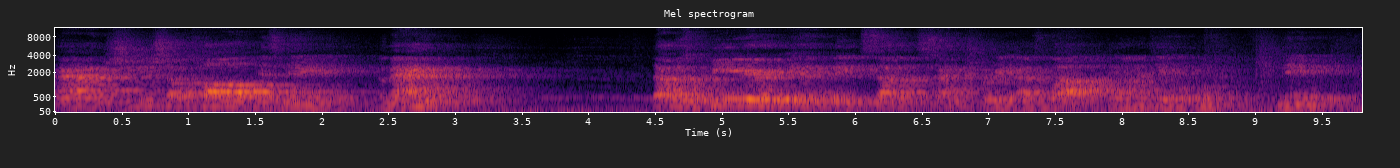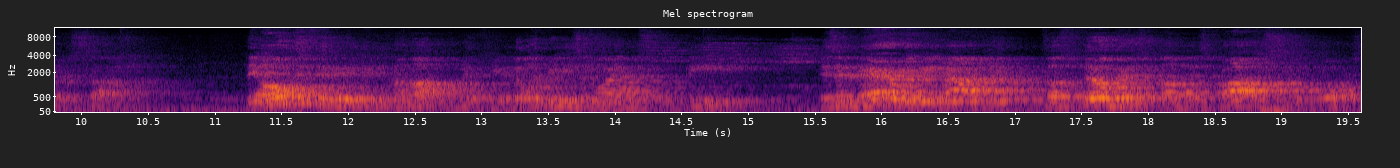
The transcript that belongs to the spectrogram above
and she shall call his name Emmanuel. That was weird in the 7th century as well, the idea of a woman naming her son. The only thing we can come up with here, the only reason why this would be, is in Mary we have the fulfillment of this prophecy, of course.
